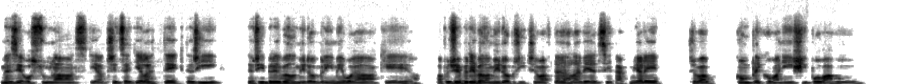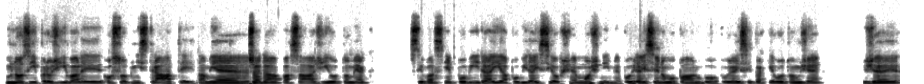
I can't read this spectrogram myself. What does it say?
mezi 18 a 30 lety, kteří, kteří byli velmi dobrými vojáky a protože byli velmi dobří třeba v téhle věci, tak měli třeba komplikovanější povahu. Mnozí prožívali osobní ztráty. Tam je řada pasáží o tom, jak si vlastně povídají a povídají si o všem možným. Nepovídají si jenom o Pánu Bohu, povídají si taky o tom, že, že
